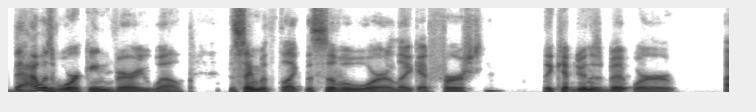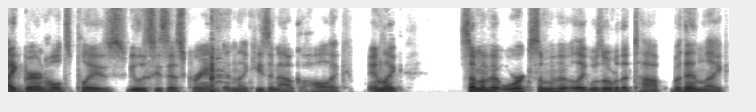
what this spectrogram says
that was working very well. The same with like the Civil War. Like at first, they kept doing this bit where Ike Barinholtz plays Ulysses S. Grant, and like he's an alcoholic, and like some of it worked, some of it like was over the top, but then like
